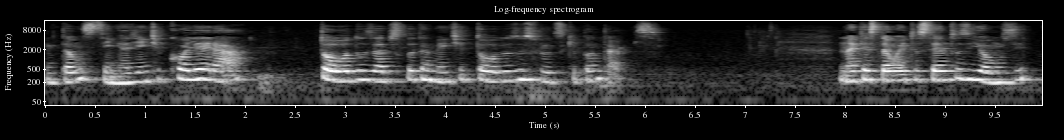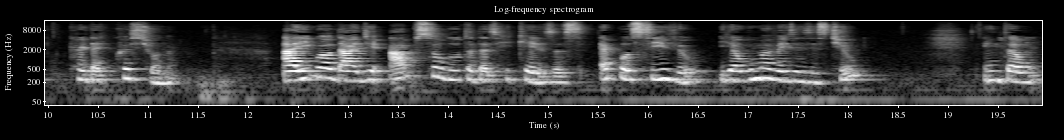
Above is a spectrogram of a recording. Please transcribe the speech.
Então, sim, a gente colherá todos, absolutamente todos os frutos que plantarmos. Na questão 811, Kardec questiona: A igualdade absoluta das riquezas é possível e alguma vez existiu? Então,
